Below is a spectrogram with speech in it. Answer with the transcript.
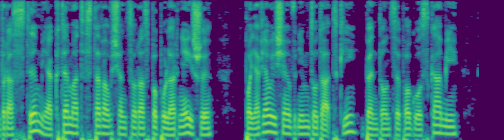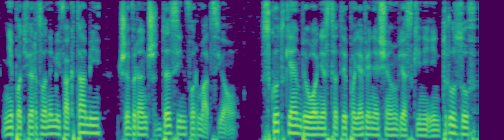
wraz z tym jak temat stawał się coraz popularniejszy, pojawiały się w nim dodatki, będące pogłoskami, niepotwierdzonymi faktami czy wręcz dezinformacją. Skutkiem było niestety pojawienie się w jaskini intruzów,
